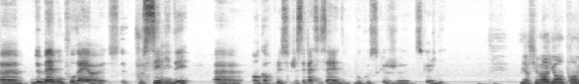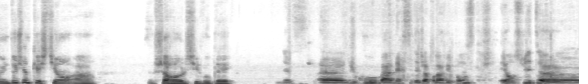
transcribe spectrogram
Euh, de même, on pourrait euh, pousser l'idée encore plus. Je ne sais pas si ça aide beaucoup ce que je, ce que je dis. Merci Marion. On prend une deuxième question à Charles, s'il vous plaît. Yes. Euh, du coup, bah, merci déjà pour la réponse. Et ensuite, euh,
